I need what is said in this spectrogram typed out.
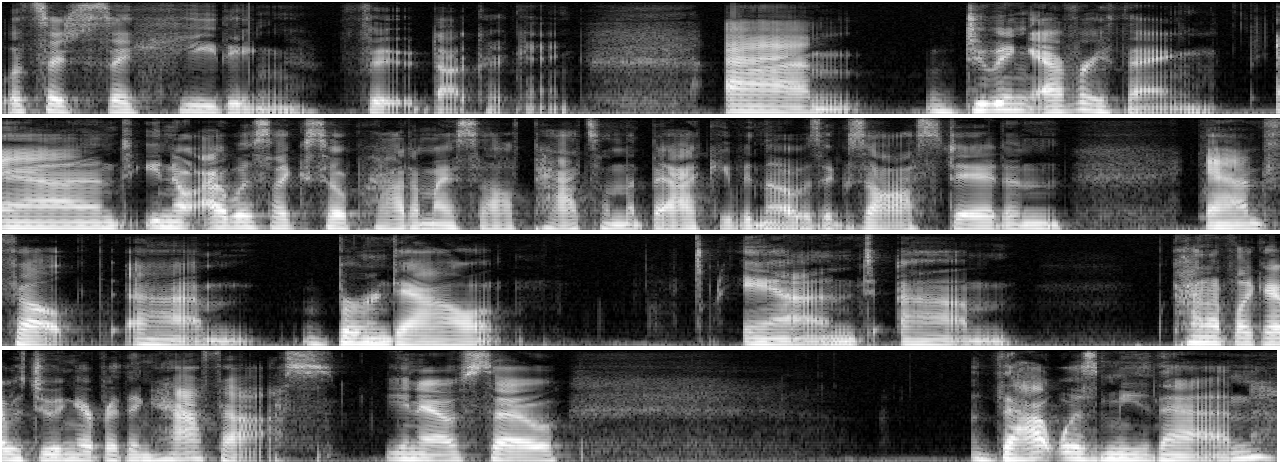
Let's say, just say heating food, not cooking, um, doing everything. And you know, I was like so proud of myself, pats on the back, even though I was exhausted and and felt um, burned out, and um, kind of like I was doing everything half-ass. You know, so that was me then,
